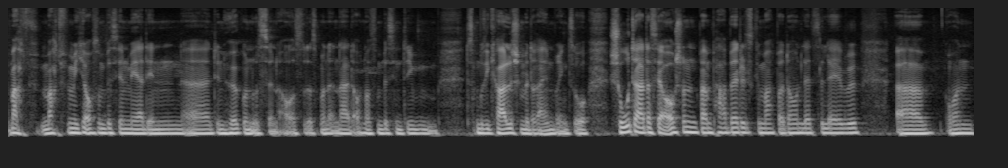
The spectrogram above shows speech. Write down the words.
macht, macht für mich auch so ein bisschen mehr den, äh, den Hörgenuss dann aus, sodass man dann halt auch noch so ein bisschen die, das Musikalische mit reinbringt. So, Shota hat das ja auch schon beim paar Battles gemacht bei Down Letzte Label. Äh, und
